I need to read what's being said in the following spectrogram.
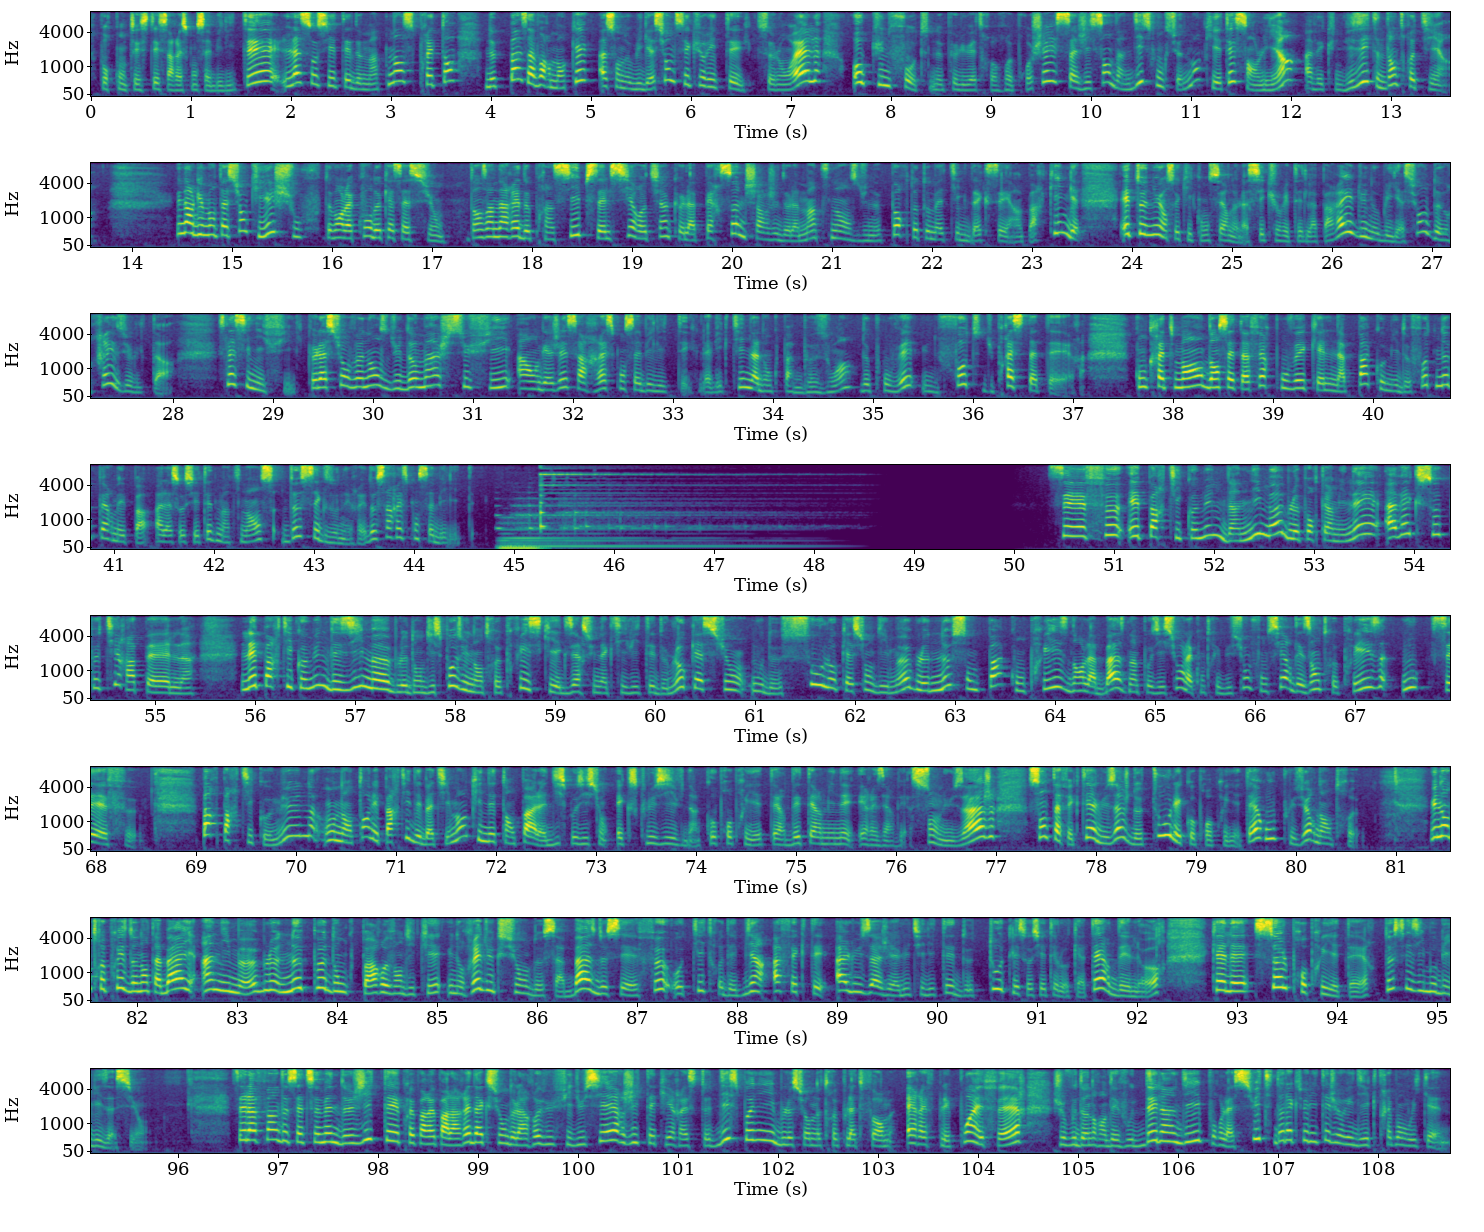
Pour contester sa responsabilité, la société de maintenance prétend ne pas avoir manqué à son obligation de sécurité. Selon elle, aucune faute ne peut lui être reprochée s'agissant d'un dysfonctionnement qui était sans lien avec une visite d'entretien. Une argumentation qui échoue devant la Cour de cassation. Dans un arrêt de principe, celle-ci retient que la personne chargée de la maintenance d'une porte automatique d'accès à un parking est tenue, en ce qui concerne la sécurité de l'appareil, d'une obligation de résultat. Cela signifie que la survenance du dommage suffit à engager sa responsabilité. La victime n'a donc pas besoin de prouver une faute du prestataire. Concrètement, dans cette affaire, prouver qu'elle n'a pas commis de faute ne permet pas à la société de maintenance de s'exonérer de sa responsabilité. CFE est partie commune d'un immeuble pour terminer avec ce petit rappel. Les parties communes des immeubles dont dispose une entreprise qui exerce une activité de location ou de sous-location d'immeubles ne sont pas comprises dans la base d'imposition à la contribution foncière des entreprises ou CFE. Par partie commune, on entend les parties des bâtiments qui, n'étant pas à la disposition exclusive d'un copropriétaire déterminé et réservé à son usage, sont affectées à l'usage de tous les copropriétaires ou plusieurs d'entre eux. Une entreprise donnant à bail un immeuble ne peut donc pas revendiquer une réduction de sa base de CFE au titre des biens affectés à l'usage et à l'utilité de toutes les sociétés locataires dès lors qu'elle est seule propriétaire de ces immobilisations. C'est la fin de cette semaine de JT préparée par la rédaction de la revue fiduciaire, JT qui reste disponible sur notre plateforme rfplay.fr. Je vous donne rendez-vous dès lundi pour la suite de l'actualité juridique. Très bon week-end.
